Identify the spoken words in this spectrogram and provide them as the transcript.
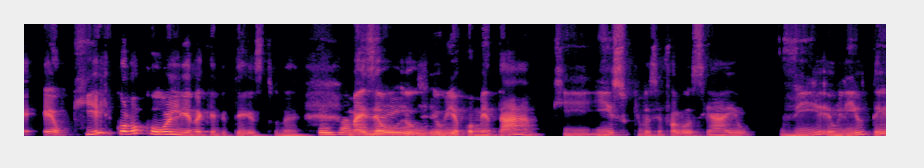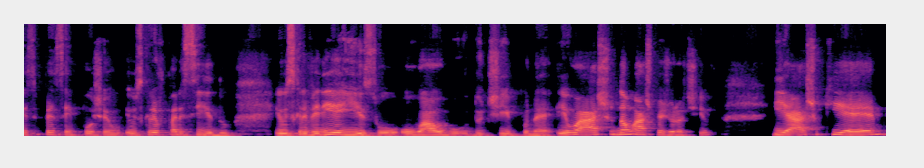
é, é o que ele colocou ali naquele texto, né? Mas eu, eu, eu Exatamente. ia comentar que isso que você falou assim, ah, eu vi, eu li o texto e pensei, poxa, eu, eu escrevo parecido, eu escreveria isso, ou, ou algo do tipo, né? Eu acho, não acho pejorativo, e acho que é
